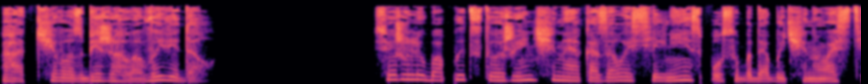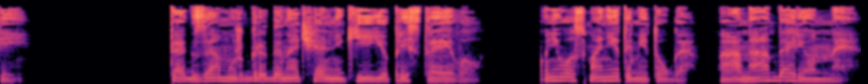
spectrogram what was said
А от чего сбежала, выведал? Все же любопытство женщины оказалось сильнее способа добычи новостей. Так замуж градоначальник ее пристраивал. У него с монетами туго, а она одаренная.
